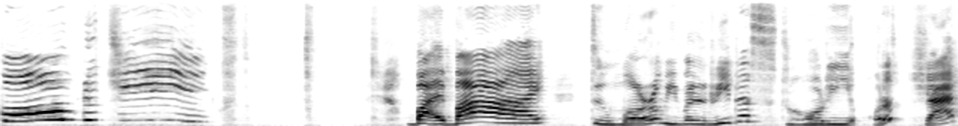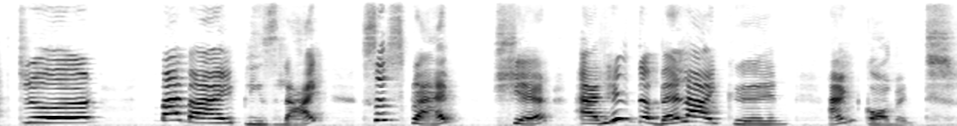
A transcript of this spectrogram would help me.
puffed cheeks. Bye bye. Tomorrow we will read a story or a chapter. Bye bye. Please like, subscribe, share, and hit the bell icon and comment.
